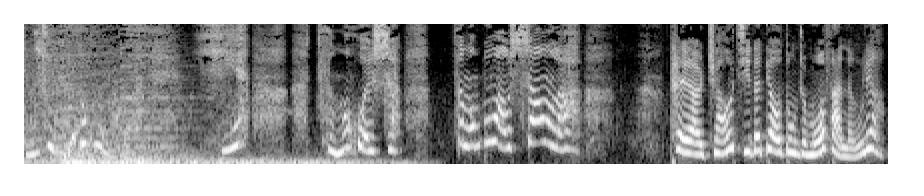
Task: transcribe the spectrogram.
停住不动了！咦，怎么回事？怎么不往上了？佩尔着急的调动着魔法能量，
